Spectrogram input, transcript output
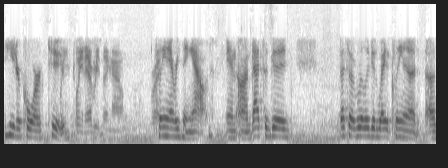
heater core too Clean everything out. Right. clean everything out. And um, that's a good, that's a really good way to clean a, a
